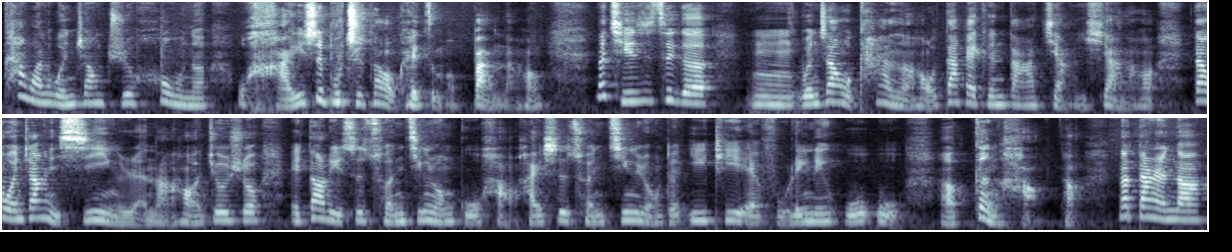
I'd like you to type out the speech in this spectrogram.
看完了文章之后呢，我还是不知道我该怎么办呢？哈，那其实这个，嗯，文章我看了哈，我大概跟大家讲一下了哈。但文章很吸引人呐，哈，就是说，哎，到底是存金融股好，还是存金融的 ETF 零零五五啊更好？哈，那当然呢，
